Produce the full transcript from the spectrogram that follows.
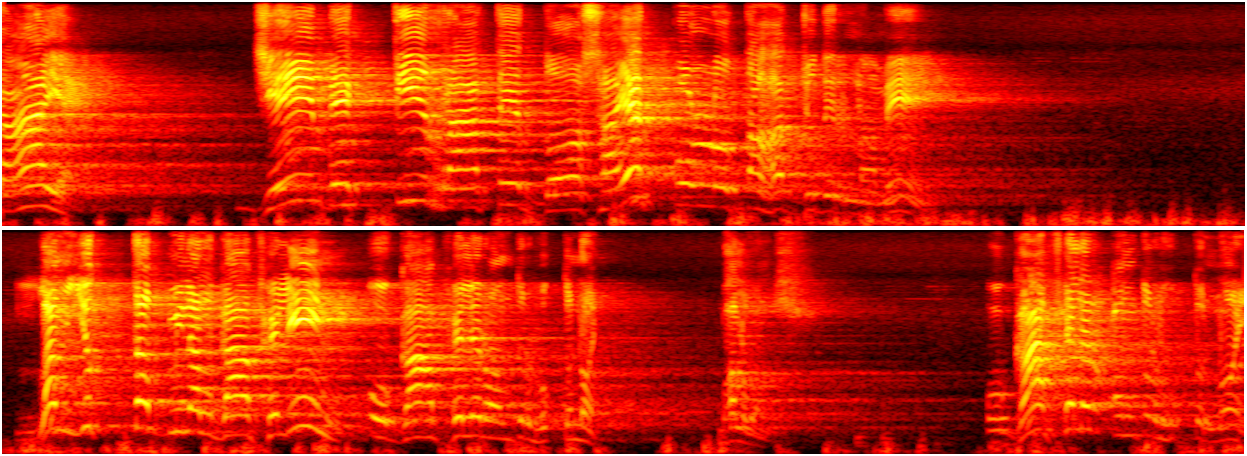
আয়। যে ব্যক্তি রাতে দশ আয়াত পড়ল তাহাজ্জুদের নামে মিনাল গাফেলিন, ও গাফেলের অন্তর্ভুক্ত নয়, ভালো মানুষ। ও গা ফেলের অন্তর্ভুক্ত নয়,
